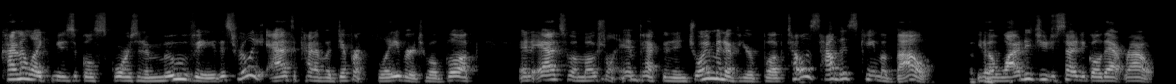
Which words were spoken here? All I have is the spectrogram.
kind of like musical scores in a movie. This really adds a kind of a different flavor to a book and adds to emotional impact and enjoyment of your book. Tell us how this came about. You know, why did you decide to go that route?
